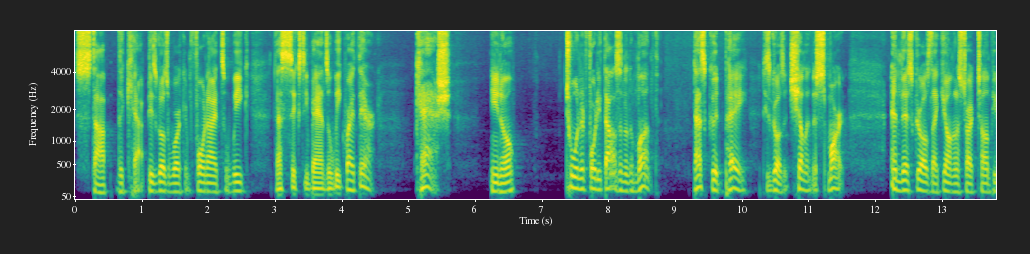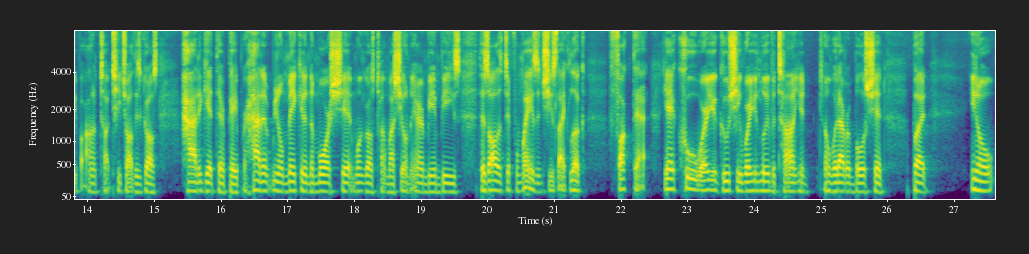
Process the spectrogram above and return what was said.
stop the cap. These girls are working four nights a week. That's 60 bands a week right there. Cash, you know, 240,000 in a month. That's good pay. These girls are chilling, they're smart. And this girl's like, yo, I'm gonna start telling people, I'm gonna teach all these girls how to get their paper, how to, you know, make it into more shit. And one girl's talking about she owned Airbnbs. There's all these different ways. And she's like, look, fuck that. Yeah, cool, wear your Gucci, wear your Louis Vuitton, you know, whatever bullshit. But you know,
